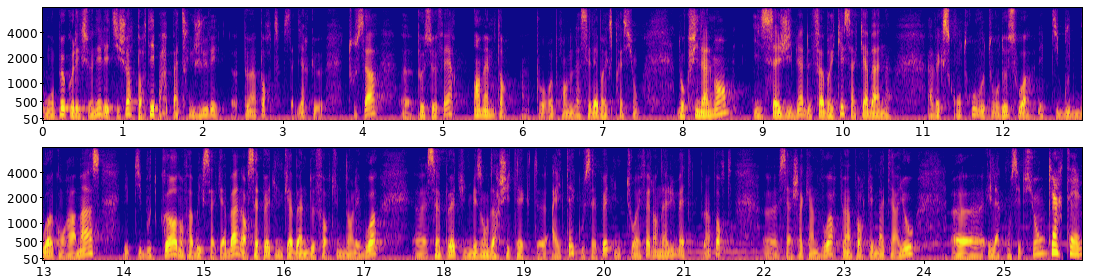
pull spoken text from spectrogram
ou on peut collectionner les t-shirts portés par Patrick Juvet, peu importe. C'est-à-dire que tout ça peut se faire en même temps, hein, pour reprendre la célèbre expression. Donc finalement, il s'agit bien de fabriquer sa cabane avec ce qu'on trouve autour de soi, les petits bouts de bois qu'on ramasse, les petits bouts de corde, on fabrique sa cabane. Alors ça peut être une cabane de fortune dans les bois, euh, ça peut être une maison d'architecte high-tech ou ça peut être une tour Eiffel en allumettes, peu importe. Euh, c'est à chacun de voir, peu importe les matériaux euh, et la conception. Cartel.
